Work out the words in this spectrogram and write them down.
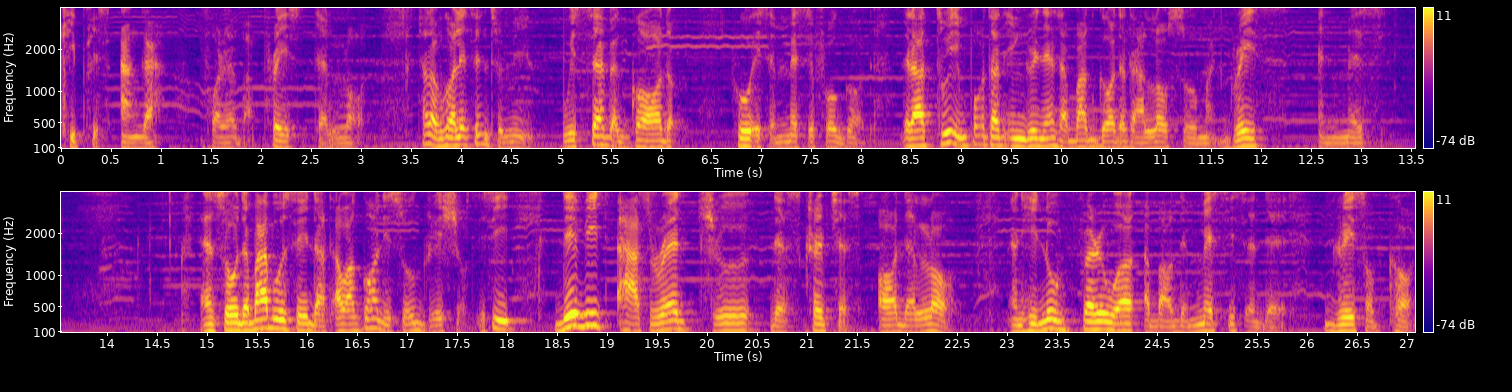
keep his anger forever praise the lord child of god listen to me we serve a god who is a merciful God. There are two important ingredients about God that I love so much grace and mercy. And so the Bible says that our God is so gracious. You see, David has read through the scriptures or the law, and he knows very well about the mercies and the grace of God.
